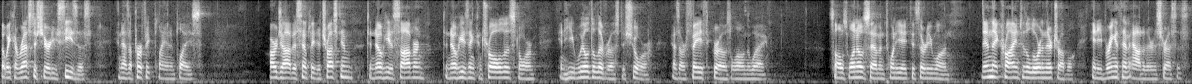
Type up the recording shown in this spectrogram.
but we can rest assured He sees us and has a perfect plan in place. Our job is simply to trust Him, to know He is sovereign, to know He is in control of the storm, and He will deliver us to shore as our faith grows along the way. Psalms 107, 28 to 31. Then they cry unto the Lord in their trouble, and he bringeth them out of their distresses.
